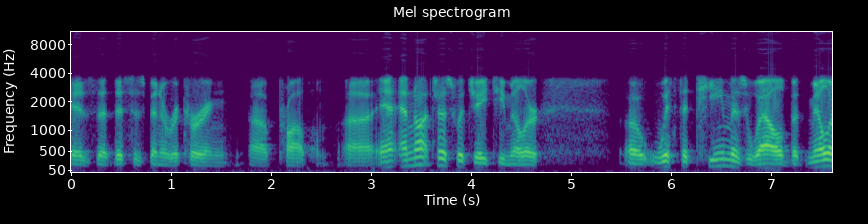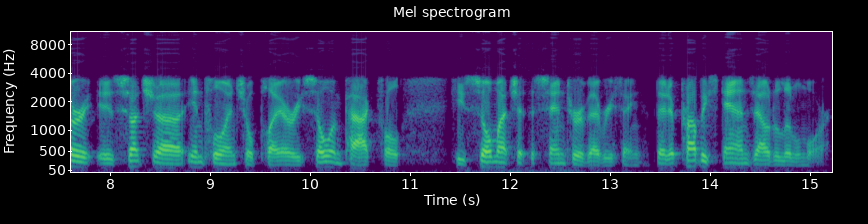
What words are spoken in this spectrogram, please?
is that this has been a recurring uh, problem, uh, and, and not just with JT Miller, uh, with the team as well. But Miller is such an influential player. He's so impactful. He's so much at the center of everything that it probably stands out a little more,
